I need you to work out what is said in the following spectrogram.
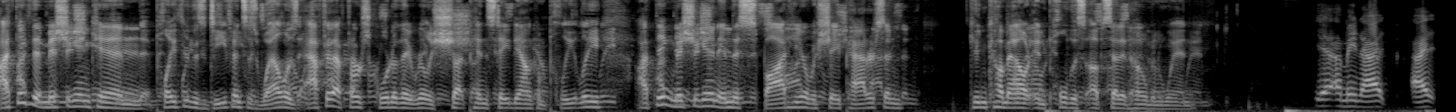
I think that Michigan can play through this defense as well as after that first quarter, they really shut Penn State down completely. I think Michigan in this spot here with Shea Patterson can come out and pull this upset at home and win. Yeah, I mean, I, I,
